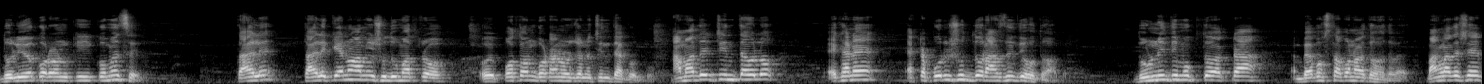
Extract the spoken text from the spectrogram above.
দলীয়করণ কি কমেছে? তাহলে তাহলে কেন আমি শুধুমাত্র ওই পতন ঘটানোর জন্য চিন্তা করব। আমাদের চিন্তা হলো এখানে একটা পরিশুদ্ধ রাজনীতি হতে হবে। দুর্নীতিমুক্ত একটা ব্যবস্থাপনা হতে হতে হবে। বাংলাদেশের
